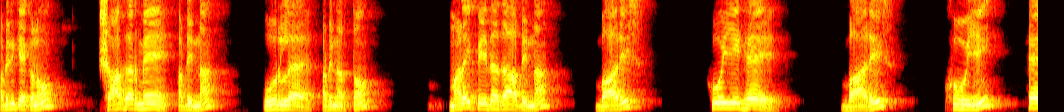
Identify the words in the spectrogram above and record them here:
அப்படின்னு கேட்கணும் ஷாகர் மே அப்படின்னா ஊரில் அப்படின்னு அர்த்தம். மழை பெய்ததா அப்படின்னா பாரிஷ் ஹூயி ஹே. பாரிஷ் ஹூயி ஹே.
